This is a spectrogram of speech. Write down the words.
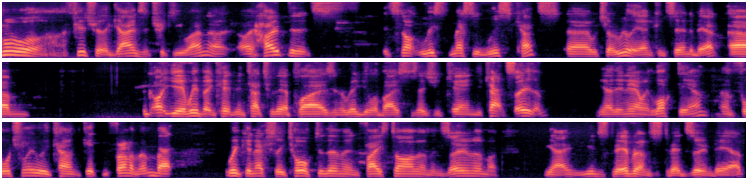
Oh, the future of the game's a tricky one. I, I hope that it's it's not list massive list cuts, uh, which I really am concerned about. Um, oh, yeah, we've been keeping in touch with our players on a regular basis as you can. You can't see them. You know, they're now in lockdown. Unfortunately, we can't get in front of them, but we can actually talk to them and FaceTime them and Zoom them. You know, you just everyone's just about zoomed out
